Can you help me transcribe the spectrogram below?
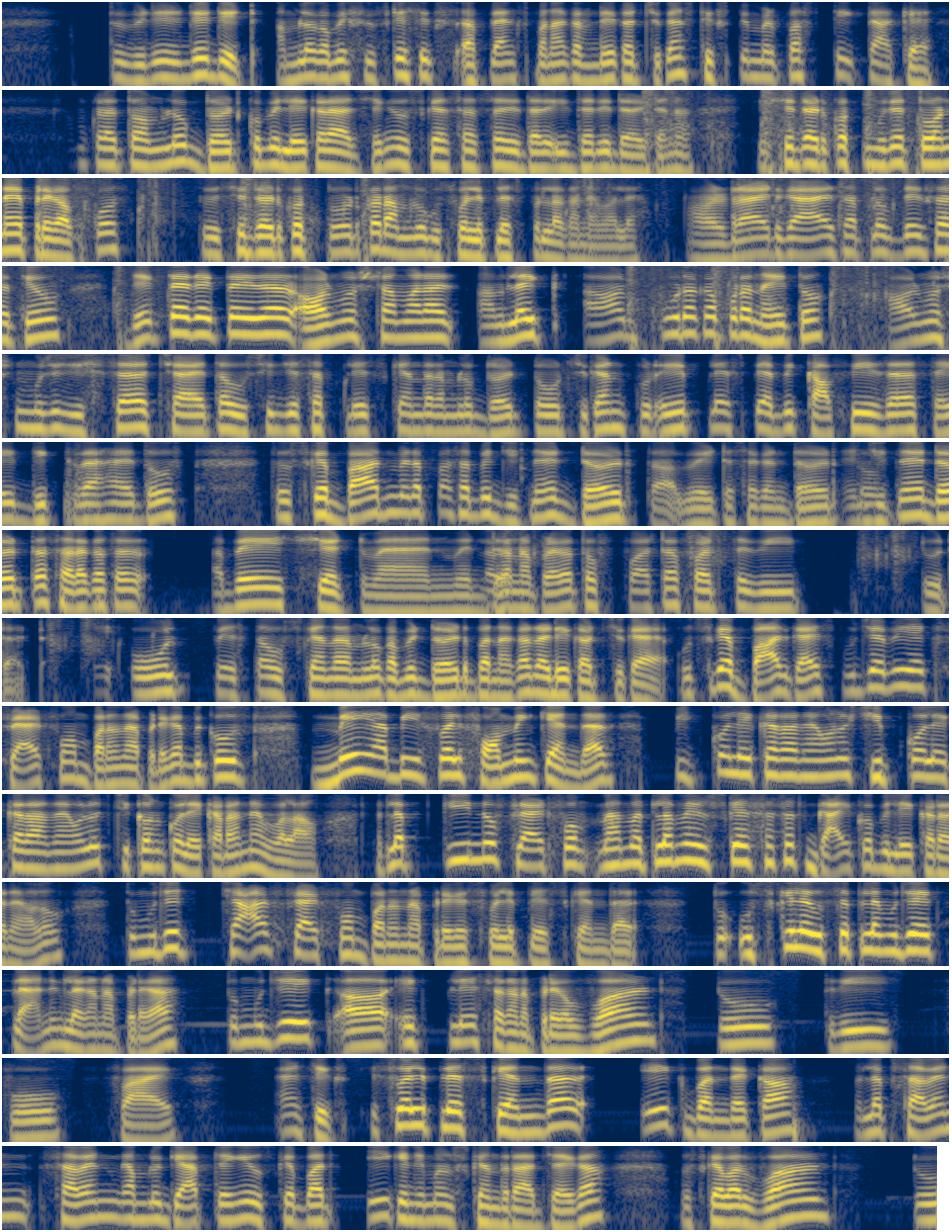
तो वी डिड इट हम लोग अभी फिफ्टी सिक्स प्लैंक्स बनाकर रेडी कर चुके हैं। स्टिक्स भी मेरे पास ठीक ठाक है। काम करा तो हम लोग डर्ट को भी लेकर आ जाएँगे उसके साथ साथ इधर इधर ही डर्ट है ना। इसी डर्ट को मुझे तोड़ना ही पड़ेगा ऑफकोर्स तो इसी डर्ट को तोड़कर हम लोग उस वाले प्लेस पर लगाने वाले हैं। और राइट गाइस आप लोग देख सकते हो। देखते देखते इधर ऑलमोस्ट हमारा लाइक और पूरा का पूरा नहीं तो ऑलमोस्ट मुझे जिस तरह चाहे था उसी जैसा प्लेस के अंदर हम लोग डर्ट तोड़ चुके हैं। ये प्लेस पर अभी काफ़ी ज़्यादा सही दिख रहा है दोस्त। तो उसके बाद मेरे पास अभी जितने डर्ट था वेट सेकंड डर्ट जितने डर्ट था सारा का सर अबे शेट मैन में लगाना पड़ेगा तो फ़र्स्ट ऑफ़ फ़र्स्ट से we to that old page था, उसके अंदर हम लोग अभी डर्ट बनाकर रेडी कर चुका है। उसके बाद गाइस मुझे अभी एक प्लेटफॉर्म बनाना पड़ेगा बिकॉज़ मैं अभी इस वाली फॉर्मिंग के अंदर पिक को लेकर आने वाला चिप को लेकर आने वाला चिकन को लेकर आने वाला हूँ। मतलब तीनों प्लेटफॉर्म मैं मतलब मैं उसके साथ साथ गाय को भी लेकर आने वाला हूँ। तो मुझे चार प्लेटफॉर्म बनाना पड़ेगा इस वाले प्लेस के अंदर। तो उसके लिए, उससे पहले मुझे एक प्लानिंग लगाना पड़ेगा। तो मुझे एक एक प्लेस लगाना पड़ेगा। One two three four five and six इस वाले प्लेस के अंदर एक बंदे का मतलब सेवन सेवन हम लोग गैप देंगे उसके बाद एक एनिमल उसके अंदर आ जाएगा। उसके बाद वन टू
